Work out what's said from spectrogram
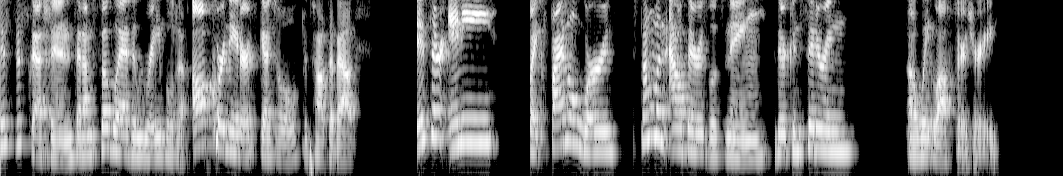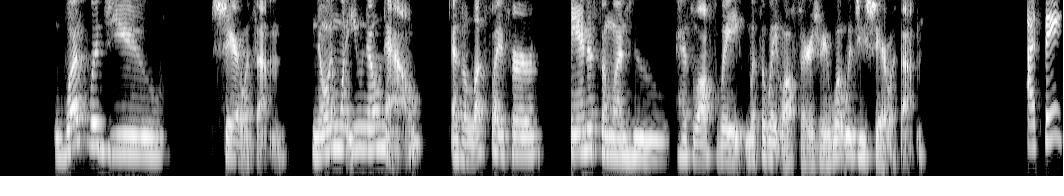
this discussion that I'm so glad that we were able to all coordinate our schedules to talk about, is there any like final words? Someone out there is listening, they're considering a weight loss surgery. What would you share with them? Knowing what you know now as a Luxe Lifer and as someone who has lost weight with the weight loss surgery, what would you share with them? I think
